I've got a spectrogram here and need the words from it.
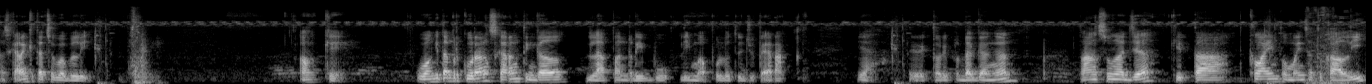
Nah, sekarang kita coba beli. Oke. Uang kita berkurang sekarang tinggal 8.057 perak. Ya, direktori perdagangan. Langsung aja kita klaim pemain satu kali.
